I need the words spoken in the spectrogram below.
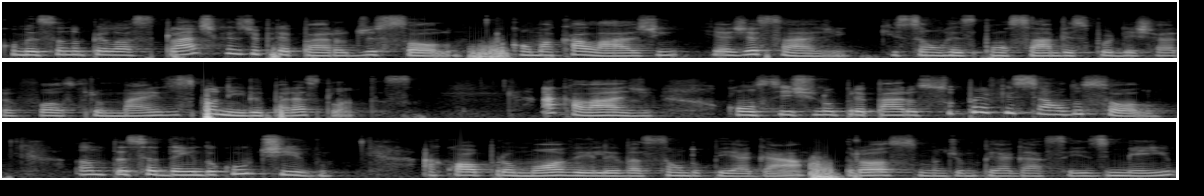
começando pelas práticas de preparo de solo, como a calagem e a gessagem, que são responsáveis por deixar o fósforo mais disponível para as plantas. A calagem consiste no preparo superficial do solo, antecedendo o cultivo, a qual promove a elevação do pH próximo de um pH 6,5,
